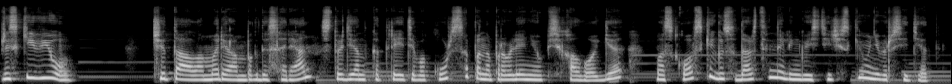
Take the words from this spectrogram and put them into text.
прескивью. Читала Мариам Багдасарян, студентка третьего курса по направлению психология, Московский государственный лингвистический университет.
